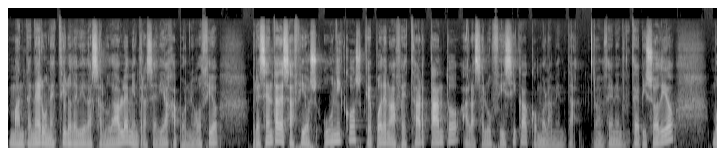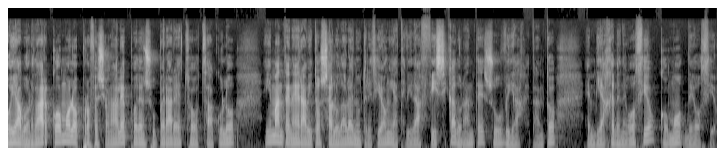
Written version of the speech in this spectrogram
mantener un estilo de vida saludable mientras se viaja por negocio presenta desafíos únicos que pueden afectar tanto a la salud física como la mental. Entonces, en este episodio voy a abordar cómo los profesionales pueden superar estos obstáculos y mantener hábitos saludables de nutrición y actividad física durante sus viajes, tanto en viajes de negocio como de ocio.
